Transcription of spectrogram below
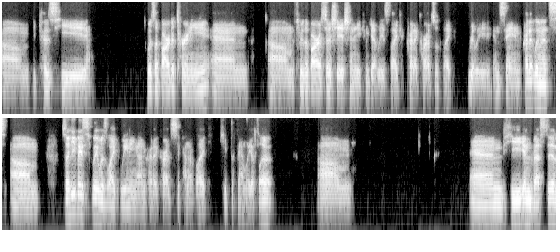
um, because he was a bar attorney and um, through the bar association you can get these like credit cards with like really insane credit limits um, so he basically was like leaning on credit cards to kind of like keep the family afloat um, and he invested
